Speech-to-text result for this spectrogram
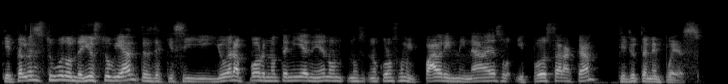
que tal vez estuvo donde yo estuve antes, de que si yo era pobre, no tenía dinero, no, no, conozco a mi padre ni nada de eso, y puedo estar acá, que tú también puedes.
